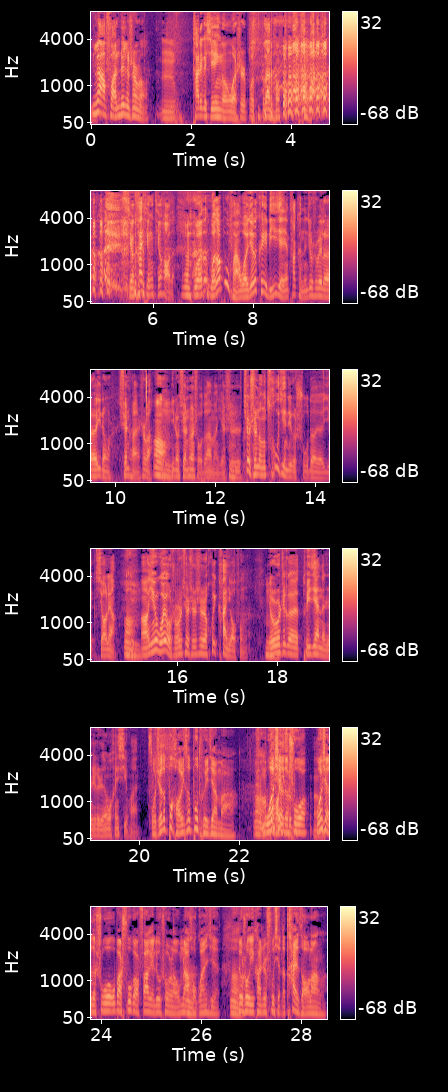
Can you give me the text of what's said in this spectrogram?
你俩烦这个事儿吗？嗯，他这个谐音梗我是不 不赞同。行，还挺挺好的。我的我倒不烦，我觉得可以理解，因为他可能就是为了一种宣传，是吧？啊嗯一种宣传手段嘛，也是确实能促进这个书的销量嗯啊。因为我有时候确实是会看妖风，比如说这个推荐的这个人我很喜欢，我觉得不好意思不推荐吧。嗯我写的书，嗯我写的书，我把书稿发给六兽了，我们俩好关系。嗯六兽一看这书写的太糟烂了，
